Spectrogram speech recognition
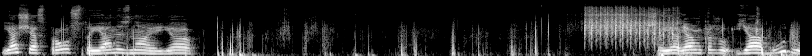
Я сейчас просто, я не знаю, я... Все, я, я вам кажу, я буду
